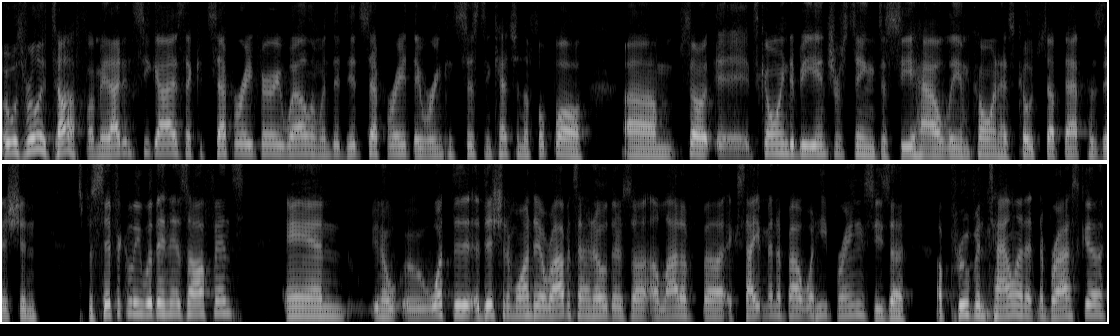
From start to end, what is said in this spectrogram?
it was really tough. I mean, I didn't see guys that could separate very well. And when they did separate, they were inconsistent catching the football. Um, so it, it's going to be interesting to see how Liam Coen has coached up that position specifically within his offense. And you know what the addition of Wan'Dale Robinson. I know there's a, a lot of uh, excitement about what he brings. He's a, a proven talent at Nebraska,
